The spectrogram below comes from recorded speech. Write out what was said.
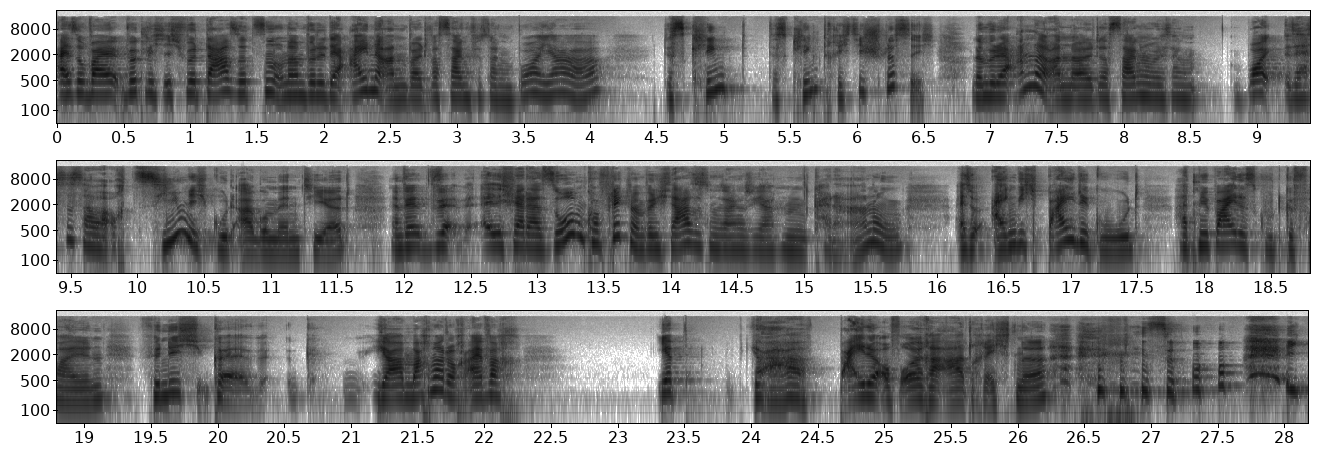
also weil wirklich, ich würde da sitzen und dann würde der eine Anwalt was sagen, für sagen, boah, ja, das klingt, das klingt richtig schlüssig. Und dann würde der andere Anwalt das sagen und würde ich sagen, boah, das ist aber auch ziemlich gut argumentiert. Dann wär, wär, ich wäre da so im Konflikt, dann würde ich da sitzen und sagen so, ja, hm, keine Ahnung. Also eigentlich beide gut. Hat mir beides gut gefallen. Finde ich, ja, machen wir doch einfach. Ihr habt, ja, beide auf eure Art recht, ne? so, ich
